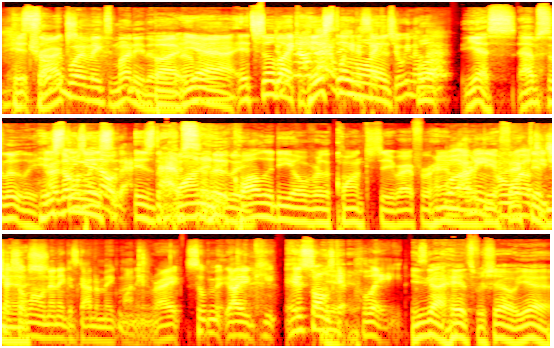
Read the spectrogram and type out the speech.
hit tracks. Boy makes money though. But you know what I yeah, mean? it's still Do like his that? Thing was. Do we know well, that? yes, absolutely. His thing is, is the quantity, quality over the quantity, right? For him, Well, or I mean, the on royalty checks alone, that nigga's got to make money, right? So like his songs Yeah. get played. He's got hits for sure. Yeah.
